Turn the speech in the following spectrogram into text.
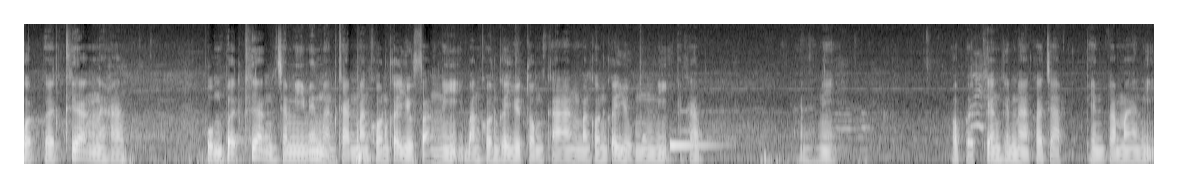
กดเปิดเครื่องนะครับ ปุ่มเปิดเครื่องจะมีไม่เหมือนกัน บางคนก็อยู่ฝั่งนี้ บางคนก็อยู่ตรงกลาง บางคนก็อยู่มุมนี้นะครับนี่พอเปิดเครื่องขึ้นมาก็จะเป็นประมาณนี้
